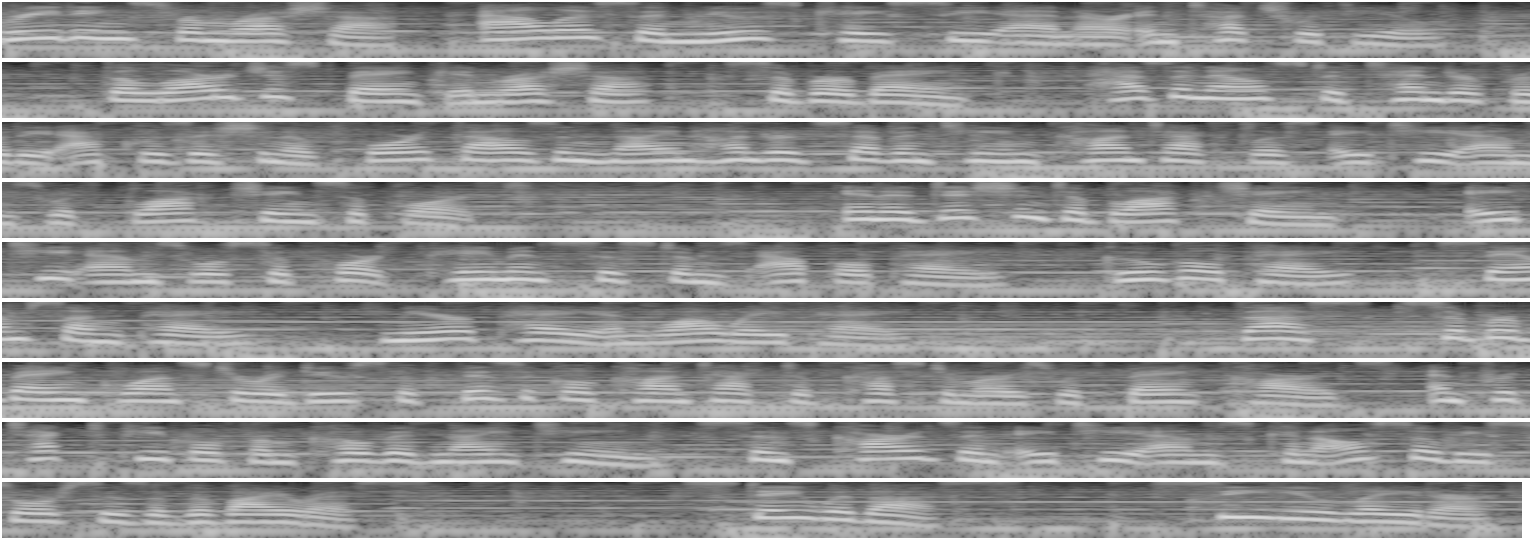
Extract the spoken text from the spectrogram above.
Greetings from Russia. Alice and News KCN are in touch with you. The largest bank in Russia, Sberbank, has announced a tender for the acquisition of 4,917 contactless ATMs with blockchain support. In addition to blockchain, ATMs will support payment systems Apple Pay, Google Pay, Samsung Pay, Mir Pay and Huawei Pay. Thus, Sberbank wants to reduce the physical contact of customers with bank cards and protect people from COVID-19 since cards and ATMs can also be sources of the virus. Stay with us. See you later.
